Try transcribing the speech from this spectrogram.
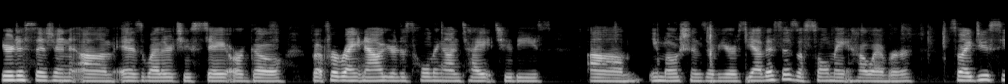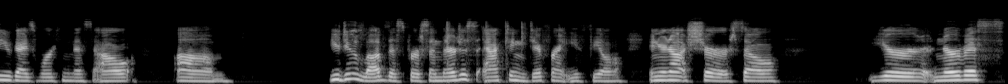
your decision um, is whether to stay or go. But for right now, you're just holding on tight to these um, emotions of yours. Yeah, this is a soulmate, however. So I do see you guys working this out. Um, you do love this person. They're just acting different, you feel, and you're not sure. So you're nervous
